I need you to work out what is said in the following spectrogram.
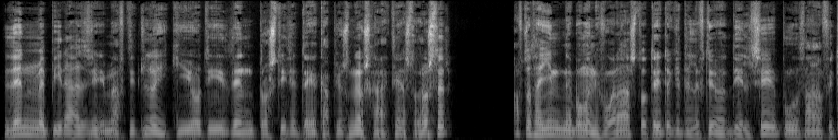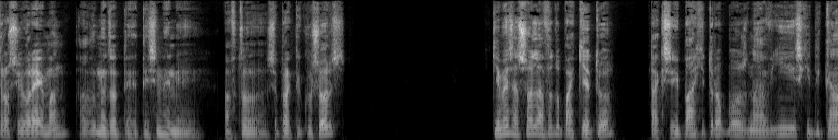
Δεν με πειράζει με αυτή τη λογική ότι δεν προστίθεται κάποιος νέος χαρακτήρας στο ρόστερ. Αυτό θα γίνει την επόμενη φορά στο τρίτο και τελευταίο DLC που θα φυτρώσει ο Rayman. Θα δούμε τότε τι σημαίνει αυτό σε πρακτικούς όρους. Και μέσα σε όλο αυτό το πακέτο Εντάξει, υπάρχει τρόπος να βγει σχετικά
